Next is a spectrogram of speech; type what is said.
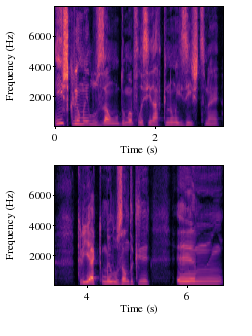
e isto cria uma ilusão de uma felicidade que não existe, não é? Cria uma ilusão de que hum,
